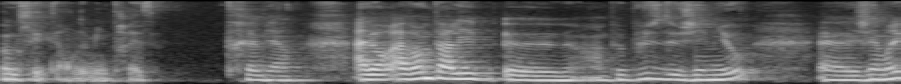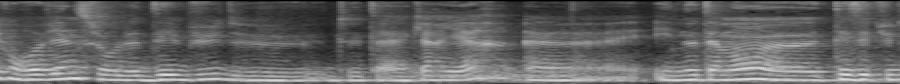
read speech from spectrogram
Donc c'était en 2013. Très bien. Alors avant de parler euh, un peu plus de Gémio, euh, j'aimerais qu'on revienne sur le début de, de ta carrière notamment euh, tes études.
